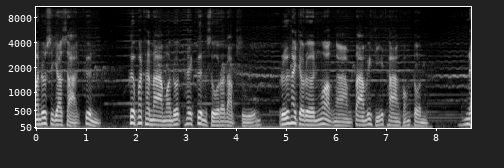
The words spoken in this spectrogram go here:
มนุษยศาสตร์ขึ้น เพื่อพัฒนามนุษย์ให้ขึ้นสู่ระดับสูง หรือให้เจริญงอกงามตามวิถีทางของตน ใน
